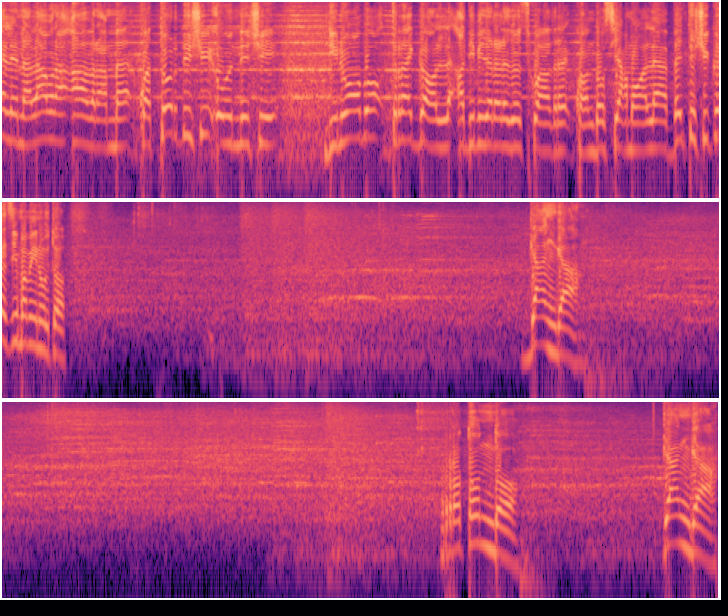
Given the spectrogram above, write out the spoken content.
Elena Laura Avram 14-11 di nuovo tre gol a dividere le due squadre quando siamo al 25 minuto. Ganga. Rotondo. Ganga.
